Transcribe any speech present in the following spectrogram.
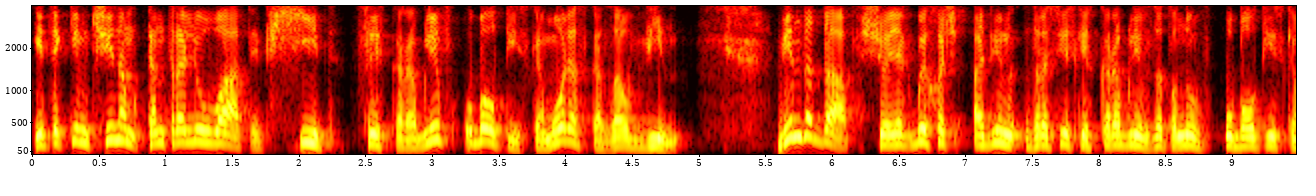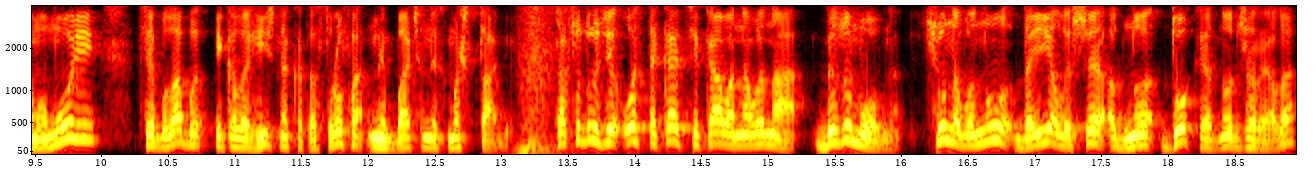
і таким чином контролювати вхід цих кораблів у Балтійське море, сказав він. Він додав, що якби хоч один з російських кораблів затонув у Балтійському морі, це була б екологічна катастрофа небачених масштабів. Так що, друзі, ось така цікава новина. Безумовно, цю новину дає лише одно доки, одно джерело.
